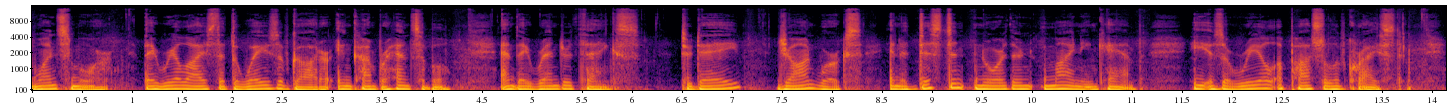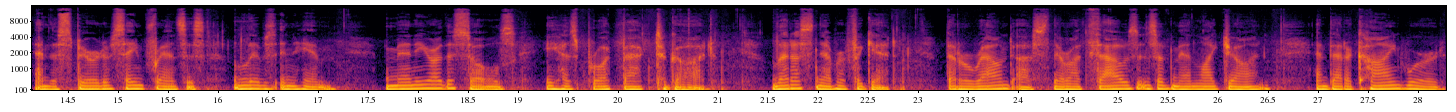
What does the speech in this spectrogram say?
Once more, they realized that the ways of God are incomprehensible, and they rendered thanks. Today, John works in a distant northern mining camp. He is a real apostle of Christ, and the spirit of St. Francis lives in him. Many are the souls he has brought back to God. Let us never forget that around us there are thousands of men like John, and that a kind word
